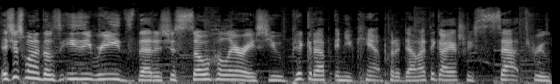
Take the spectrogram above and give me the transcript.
it's just one of those easy reads that is just so hilarious. You pick it up and you can't put it down. I think I actually sat through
